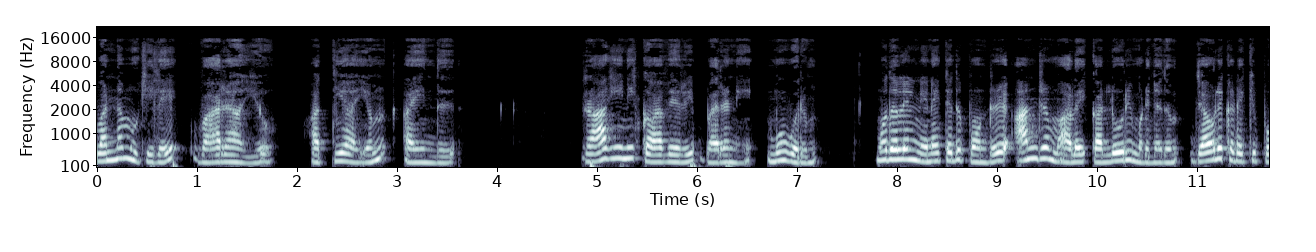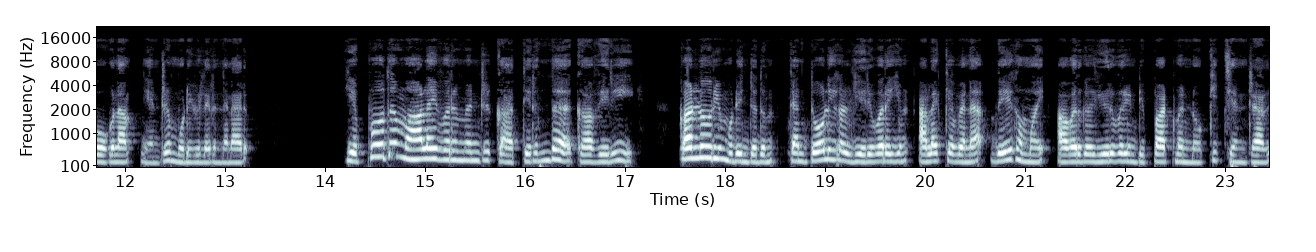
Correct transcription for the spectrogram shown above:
வண்ணமுகிலே வாராயோ அத்தியாயம் ஐந்து. ராகினி காவேரி பரணி மூவரும் முதலில் நினைத்தது போன்று அன்று மாலை கல்லூரி முடிந்ததும் ஜவுளி கடைக்கு போகலாம் என்று முடிவிலிருந்தனர் எப்போது மாலை வரும் என்று காத்திருந்த காவேரி கல்லூரி முடிந்ததும் தன் தோழிகள் இருவரையும் அழைக்கவென வேகமாய் அவர்கள் இருவரின் டிபார்ட்மெண்ட் நோக்கி சென்றாள்.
